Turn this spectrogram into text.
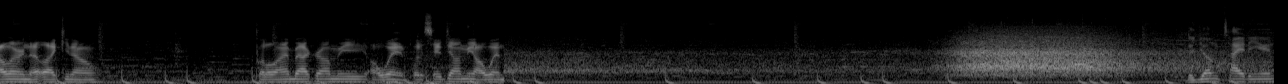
I learned that, like, you know, put a linebacker on me, I'll win. Put a safety on me, I'll win. The young tight end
